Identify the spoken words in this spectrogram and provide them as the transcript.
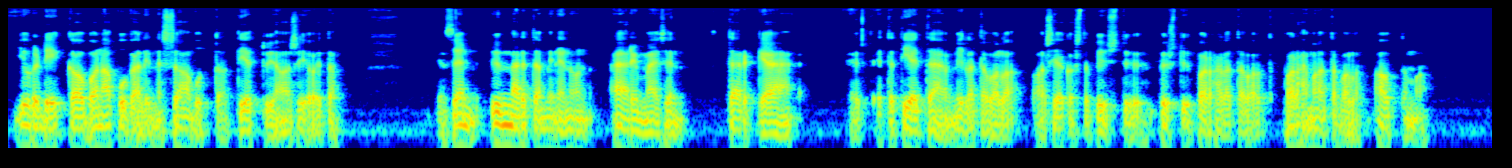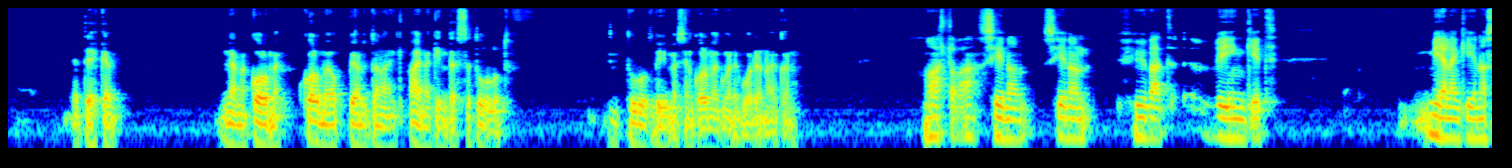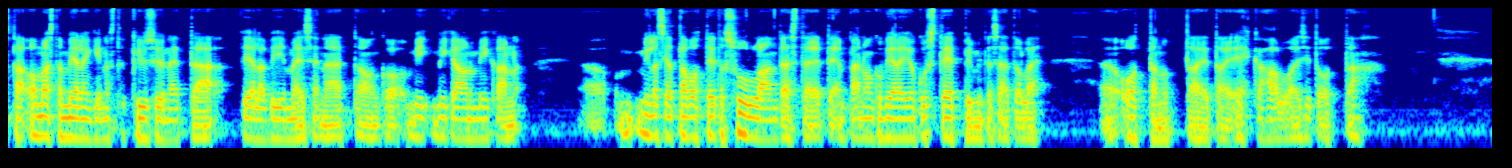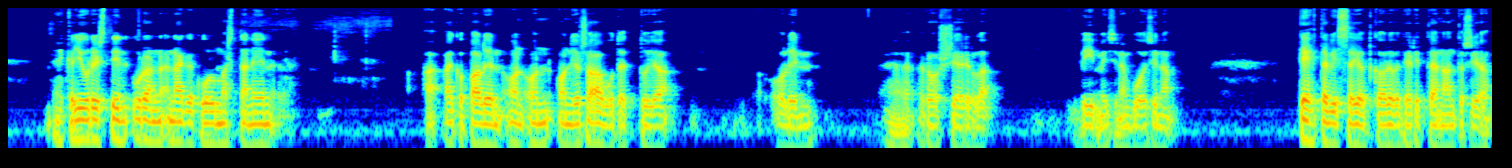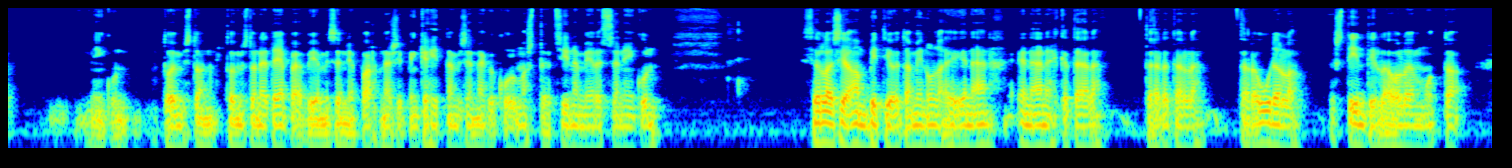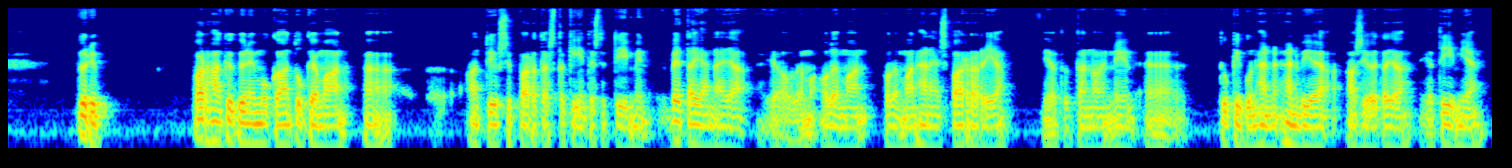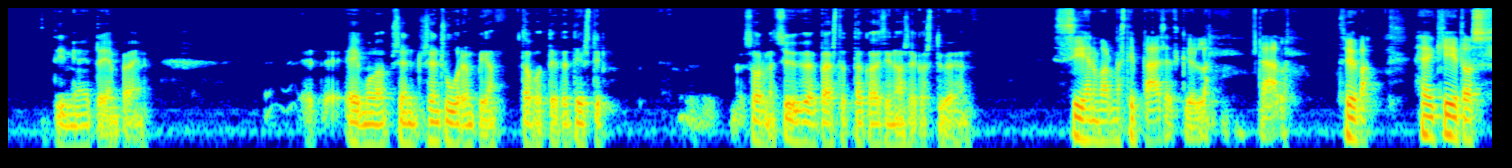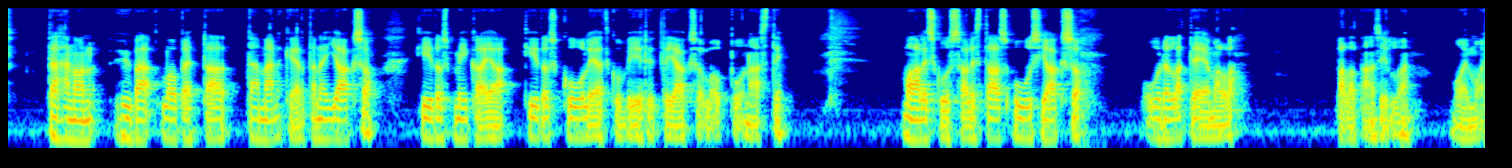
juridiikka on vain apuväline saavuttaa tiettyjä asioita. Ja sen ymmärtäminen on äärimmäisen tärkeää, että tietää millä tavalla asiakasta pystyy, pystyy parhailla tavalla, parhaimmalla tavalla auttamaan. Et ehkä nämä kolme, kolme oppia nyt on ainakin tässä tullut, tullut viimeisen 30 vuoden aikana. Mahtavaa. Siinä on, siinä on hyvät vinkit mielenkiinnosta, omasta mielenkiinnosta kysyn, että vielä viimeisenä, että onko, mikä on Mikan, millaisia tavoitteita sulla on tästä eteenpäin, onko vielä joku steppi, mitä sä et ole ottanut tai, tai ehkä haluaisit ottaa? Ehkä juristin uran näkökulmasta niin aika paljon on, on, on jo saavutettu ja olin Rocherilla viimeisinä vuosina tehtävissä, jotka olivat erittäin antoisia niin kuin toimiston, toimiston eteenpäin viemisen ja partnershipin kehittämisen näkökulmasta. Et siinä mielessä niin kuin sellaisia ambitioita minulla ei enää, enää ehkä täällä, täällä, täällä, täällä uudella stintillä ole, mutta pyrin parhaan kykyni mukaan tukemaan Antti Jussi Partasta kiinteistötiimin vetäjänä ja, ja olema, olemaan, olemaan hänen sparrari ja, ja tota noin, niin, tuki, kun hän, hän vie asioita ja, ja tiimiä, tiimiä eteenpäin. Et ei mulla sen, sen suurempia tavoitteita. Tietysti sormet syyhyä päästä takaisin asiakastyöhön. Siihen varmasti pääset kyllä täällä. Hyvä. Hei kiitos. Tähän on hyvä lopettaa tämänkertainen jakso. Kiitos Mika ja kiitos kuulijat, kun viihdytte jakson loppuun asti. Maaliskuussa olisi taas uusi jakso uudella teemalla. Palataan silloin. Moi moi.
